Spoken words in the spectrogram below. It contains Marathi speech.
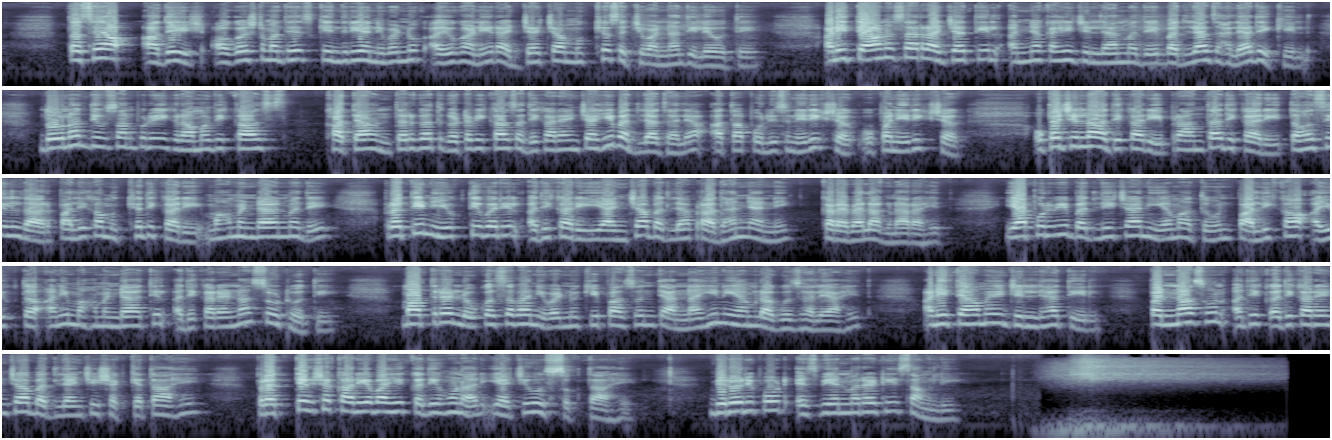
तसे आदेश ऑगस्टमध्येच केंद्रीय निवडणूक आयोगाने राज्याच्या मुख्य सचिवांना दिले होते. आणि त्यानुसार राज्यातील अन्य काही जिल्ह्यांमध्ये बदल्या झाल्या देखील. दोनच दिवसांपूर्वी ग्रामविकास खात्याअंतर्गत गटविकास अधिकाऱ्यांच्याही बदल्या झाल्या. आता पोलीस निरीक्षक उपनिरीक्षक उपजिल्हा अधिकारी प्रांताधिकारी तहसीलदार पालिका मुख्याधिकारी महामंडळांमध्ये प्रतिनियुक्तीवरील अधिकारी यांच्या बदल्या प्राधान्याने कराव्या लागणार आहेत. यापूर्वी बदलीच्या नियमातून पालिका आयुक्त आणि महामंडळातील अधिकाऱ्यांना सूट होती. मात्र लोकसभा निवडणुकीपासून त्यांनाही नियम लागू झाले आहेत आणि त्यामुळे जिल्ह्यातील पन्नासहून अधिक अधिकाऱ्यांच्या बदल्यांची शक्यता आहे. प्रत्यक्ष कार्यवाही कधी होणार याची उत्सुकता आहे. Bureau report S B N Marathi Sangli.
